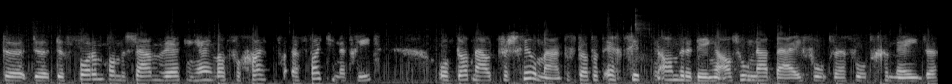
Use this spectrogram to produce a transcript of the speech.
de, de, de vorm van de samenwerking, hè, in wat voor gat, uh, vat je het giet, of dat nou het verschil maakt. Of dat het echt zit in andere dingen, als hoe nabij voelt, voelt de gemeente.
